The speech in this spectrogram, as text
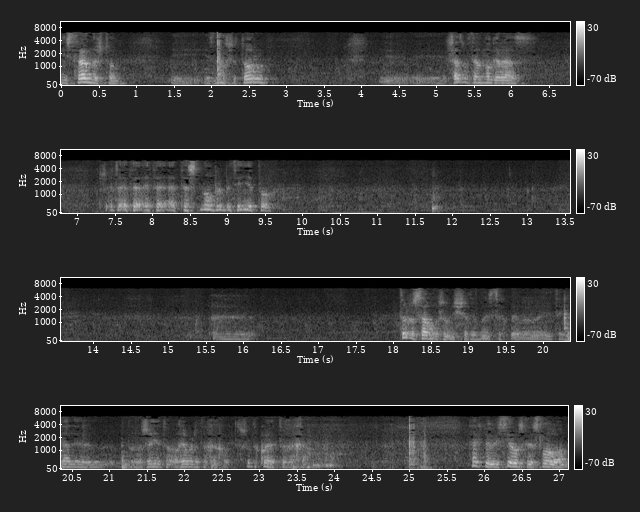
не странно, что он и, и знал всю Тору, и, и повторял много раз. Это, это, это, это основа приобретения Тор. Же самое, что еще относится к и так далее, продолжение Торахем это Тахахот. Что такое Тахаха? Как перевести русское слово?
